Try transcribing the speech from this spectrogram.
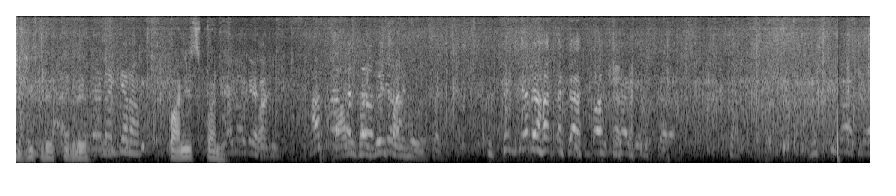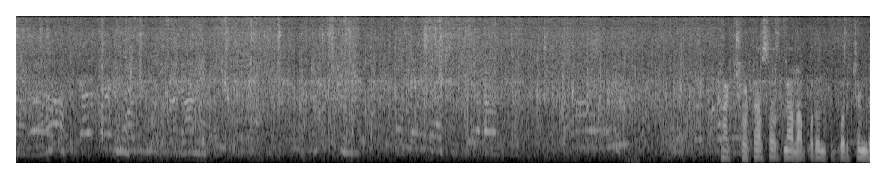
जिकडे तिकडे पाणीच पाणी हा छोटासाच नाला परंतु प्रचंड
